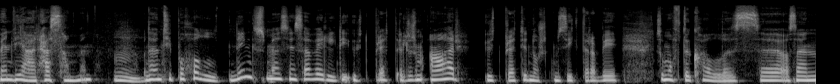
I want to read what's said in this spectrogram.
men vi er her sammen. Mm. Og det er en type holdning som jeg syns er veldig utbredt, eller som er utbredt i norsk musikkterapi, som ofte kalles uh, altså en,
